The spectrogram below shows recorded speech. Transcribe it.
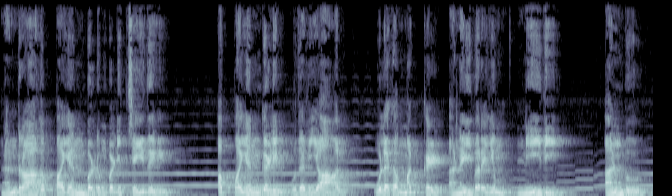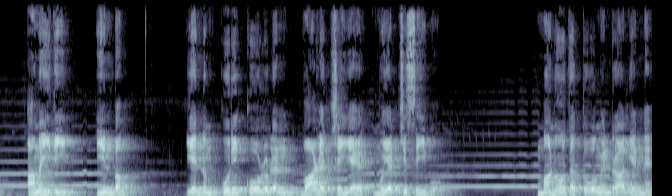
நன்றாக பயன்படும்படி செய்து அப்பயன்களின் உதவியால் உலக மக்கள் அனைவரையும் நீதி அன்பு அமைதி இன்பம் என்னும் குறிக்கோளுடன் வாழச் செய்ய முயற்சி செய்வோம். மனோதத்துவம் என்றால் என்ன?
